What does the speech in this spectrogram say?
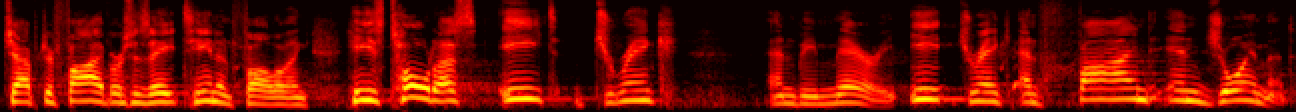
chapter 5, verses 18 and following, he's told us eat, drink, and be merry. Eat, drink, and find enjoyment,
